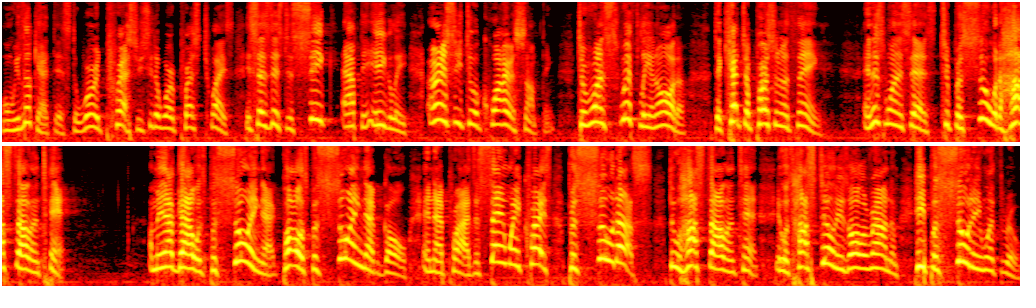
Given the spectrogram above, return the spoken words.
When we look at this, the word press, you see the word press twice. It says this to seek after eagerly, earnestly to acquire something, to run swiftly in order, to catch a person or thing. And this one says to pursue with hostile intent. I mean, that guy was pursuing that. Paul was pursuing that goal and that prize. The same way Christ pursued us through hostile intent. It was hostilities all around him. He pursued and he went through.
